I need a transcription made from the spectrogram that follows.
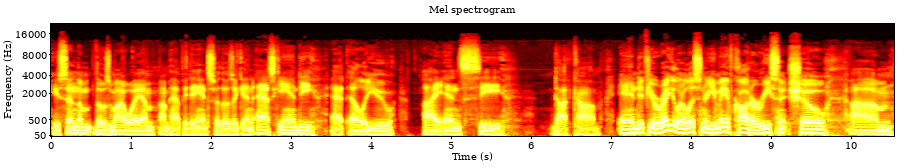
You send them those my way. I'm, I'm happy to answer those again. Ask Andy at luinc.com. And if you're a regular listener, you may have caught a recent show. Um,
